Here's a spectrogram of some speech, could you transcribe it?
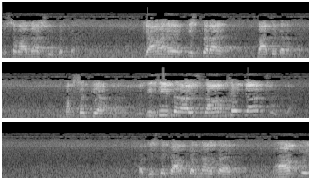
تو سوالات شروع کرتا ہے۔ کیا ہے؟ کس طرح باتیں بنا مقصد کیا اسی طرح اس کام سے جان چھوٹ جائے۔ اور جس پہ کام کرنا ہوتا ہے، بھاگ کے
